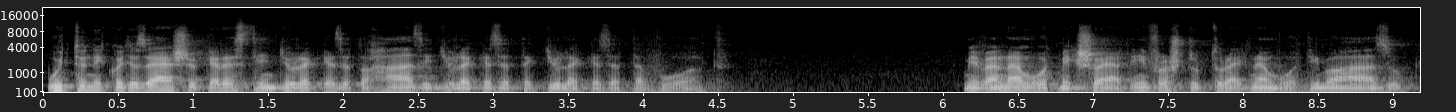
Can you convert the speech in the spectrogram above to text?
Úgy tűnik, hogy az első keresztény gyülekezet a házi gyülekezetek gyülekezete volt mivel nem volt még saját infrastruktúrájuk, nem volt imaházuk,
